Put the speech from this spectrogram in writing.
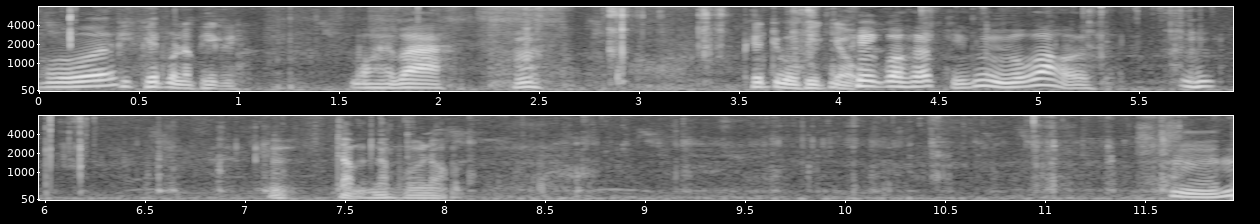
เฮ้ยพริกเผ็ดบ่ละพริกเลยบ่ให้บ้าเผ็ดอยู่บ่พริกเจ้าพริกก็เผ็ดสิมีบ่ว่าเฮ้ยอืมจำน้ำผมเนาะอืม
